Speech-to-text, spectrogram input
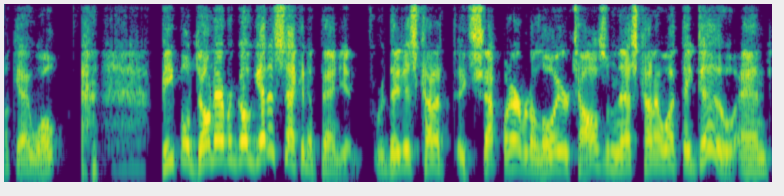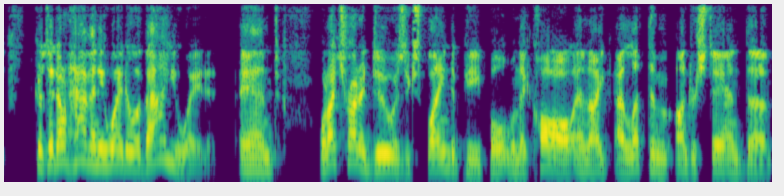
Okay, well, people don't ever go get a second opinion. They just kind of accept whatever the lawyer tells them. That's kind of what they do. And because they don't have any way to evaluate it. And what I try to do is explain to people when they call, and I, I let them understand the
